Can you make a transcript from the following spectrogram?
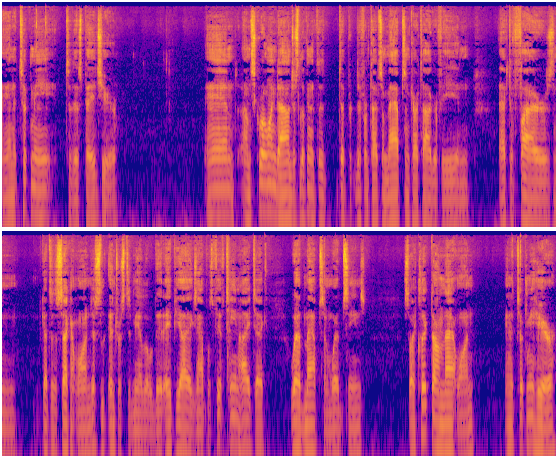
and it took me to this page here. And I'm scrolling down, just looking at the different types of maps and cartography and active fires and got to the second one. This interested me a little bit. API examples, 15 high-tech web maps and web scenes. So I clicked on that one and it took me here.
